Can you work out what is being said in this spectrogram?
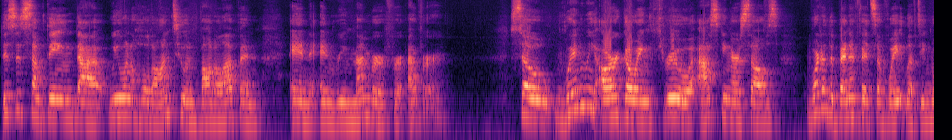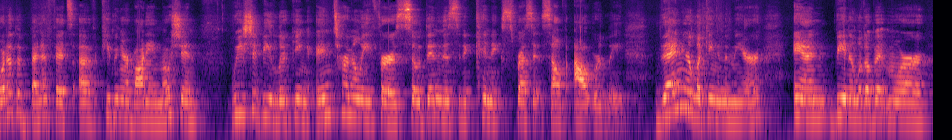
this is something that we want to hold on to and bottle up and and and remember forever. So when we are going through asking ourselves what are the benefits of weightlifting? What are the benefits of keeping our body in motion we should be looking internally first so then this can express itself outwardly. Then you're looking in the mirror and being a little bit more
